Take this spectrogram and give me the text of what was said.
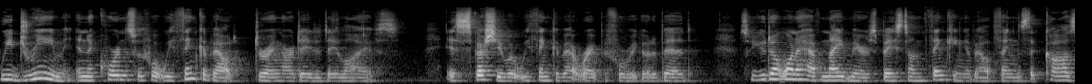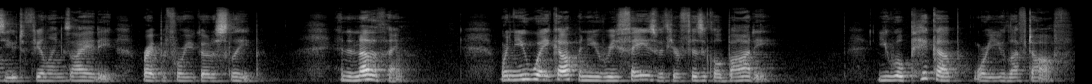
We dream in accordance with what we think about during our day to day lives, especially what we think about right before we go to bed. So you don't want to have nightmares based on thinking about things that cause you to feel anxiety right before you go to sleep. And another thing, when you wake up and you rephase with your physical body, you will pick up where you left off.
